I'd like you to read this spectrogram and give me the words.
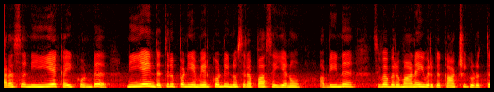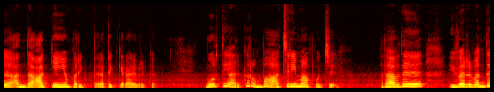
அரசை நீயே கை கொண்டு நீயே இந்த திருப்பணியை மேற்கொண்டு இன்னும் சிறப்பாக செய்யணும் அப்படின்னு சிவபெருமானை இவருக்கு காட்சி கொடுத்து அந்த ஆக்ஞையும் பறி பிறப்பிக்கிறார் இவருக்கு. மூர்த்தியாருக்கு ரொம்ப ஆச்சரியமாக போச்சு. அதாவது இவர் வந்து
